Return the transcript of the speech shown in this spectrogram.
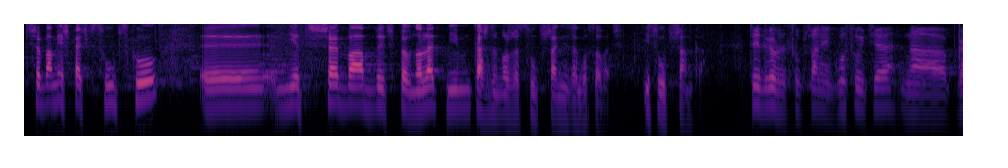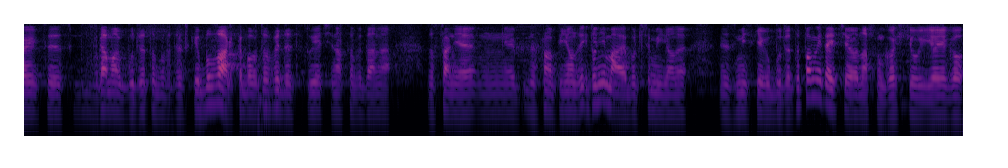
Trzeba mieszkać w Słupsku, y, nie trzeba być pełnoletnim, każdy może Słupszczani zagłosować i Słupszczanka. Czyli drodzy Słupszanie, głosujcie na projekty w ramach budżetu obywatelskiego, bo warto, bo to wy decydujecie, na co wydane zostanie, mm, zostaną pieniądze i to nie małe, bo 3 miliony z miejskiego budżetu. Pamiętajcie o naszym gościu i o jego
